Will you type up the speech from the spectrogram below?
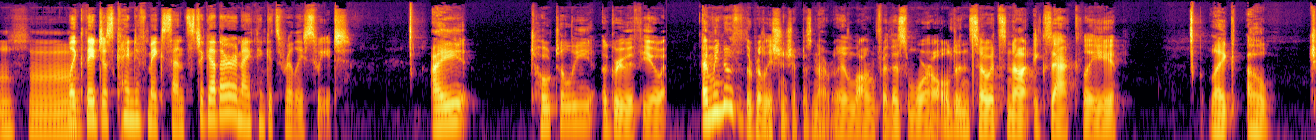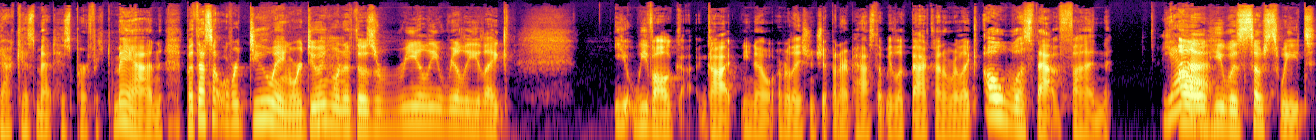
Hmm Like, they just kind of make sense together. And I think it's really sweet. I totally agree with you. And we know that the relationship is not really long for this world. And so it's not exactly like, oh, Jack has met his perfect man. But that's not what we're doing. We're doing one of those really, really like, we've all got, you know, a relationship in our past that we look back on and we're like, oh, was that fun? Yeah. Oh, he was so sweet.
